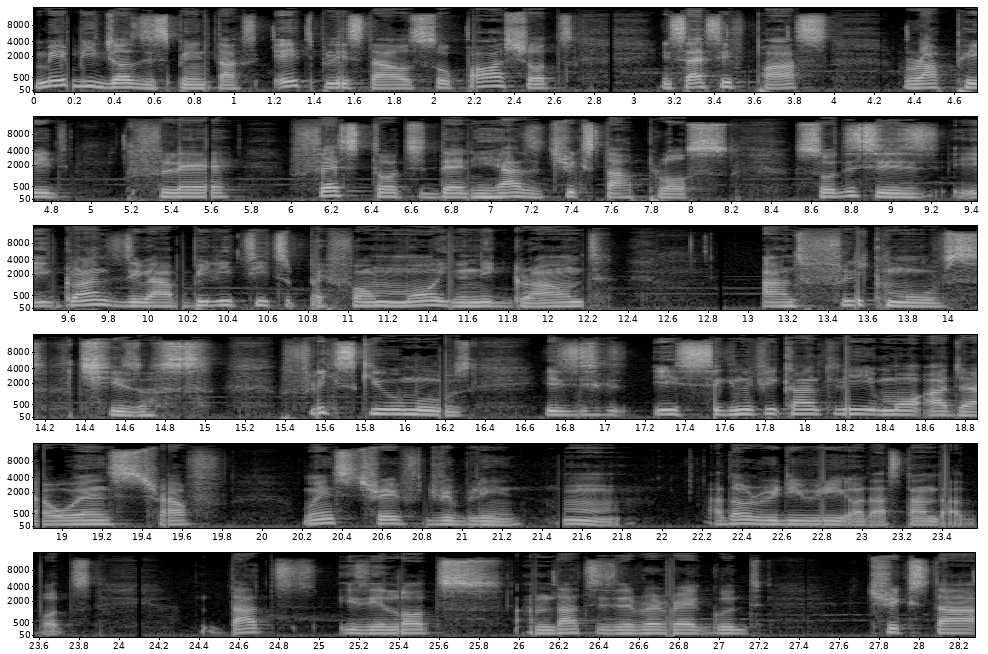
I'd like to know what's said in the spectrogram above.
maybe just the Spain tax. 8 play styles, so power shot, incisive pass, rapid, flair, first touch, then he has a trickster plus. So this is, it grants the ability to perform more unique ground and flick moves. Jesus. Flick skill moves is is significantly more agile when strafe when strafe dribbling. Hmm. I don't really really understand that, but that is a lot, and that is a very very good trickster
